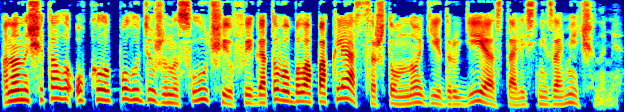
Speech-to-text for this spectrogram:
Она насчитала около полудюжины случаев и готова была поклясться, что многие другие остались незамеченными.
